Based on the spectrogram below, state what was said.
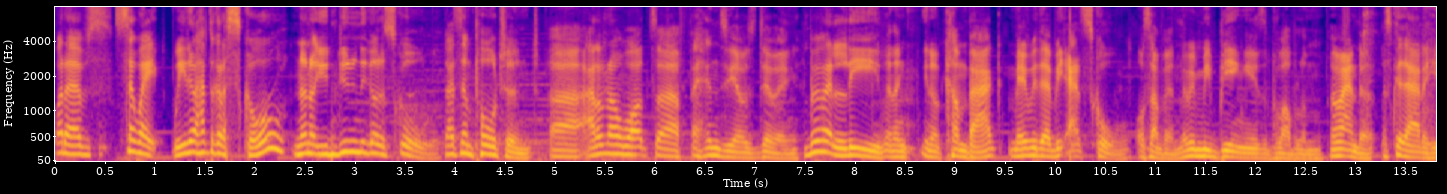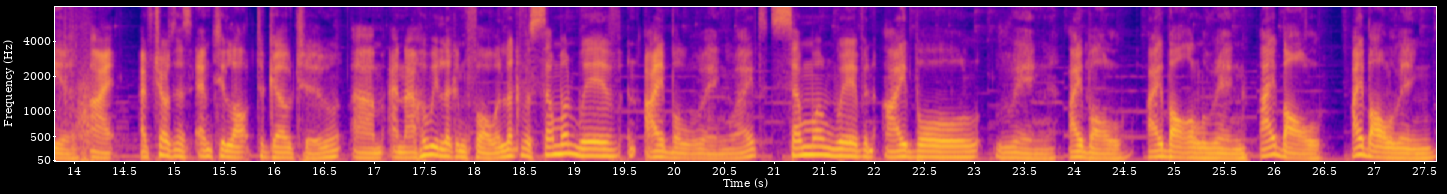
whatevs. So wait, we don't have to go to school? No, no, you do need to go to school. That's important. Uh, I don't know what uh, Fahenzio is doing. Maybe I leave and then, you know, come back, maybe they'll be at school or something. Maybe me being here is a problem. Miranda, let's get out of here. All right. I've chosen this empty lot to go to. Um, and now who are we looking for? We're looking for someone with an eyeball ring, right? Someone with an eyeball ring. Eyeball. Eyeball ring. Eyeball. Eyeball ring.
